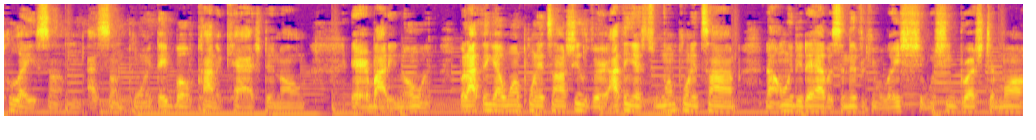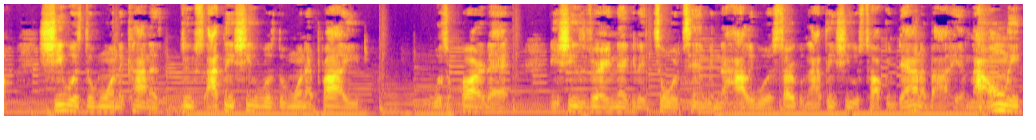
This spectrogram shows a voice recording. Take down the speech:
play something at some point they both kind of cashed in on everybody knowing. But I think at one point in time, she was very. I think at one point in time, not only did they have a significant relationship, when she brushed him off, she was the one to kind of do. I think she was the one that probably was a part of that, and she was very negative towards him in the Hollywood circle. And I think she was talking down about him, not only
